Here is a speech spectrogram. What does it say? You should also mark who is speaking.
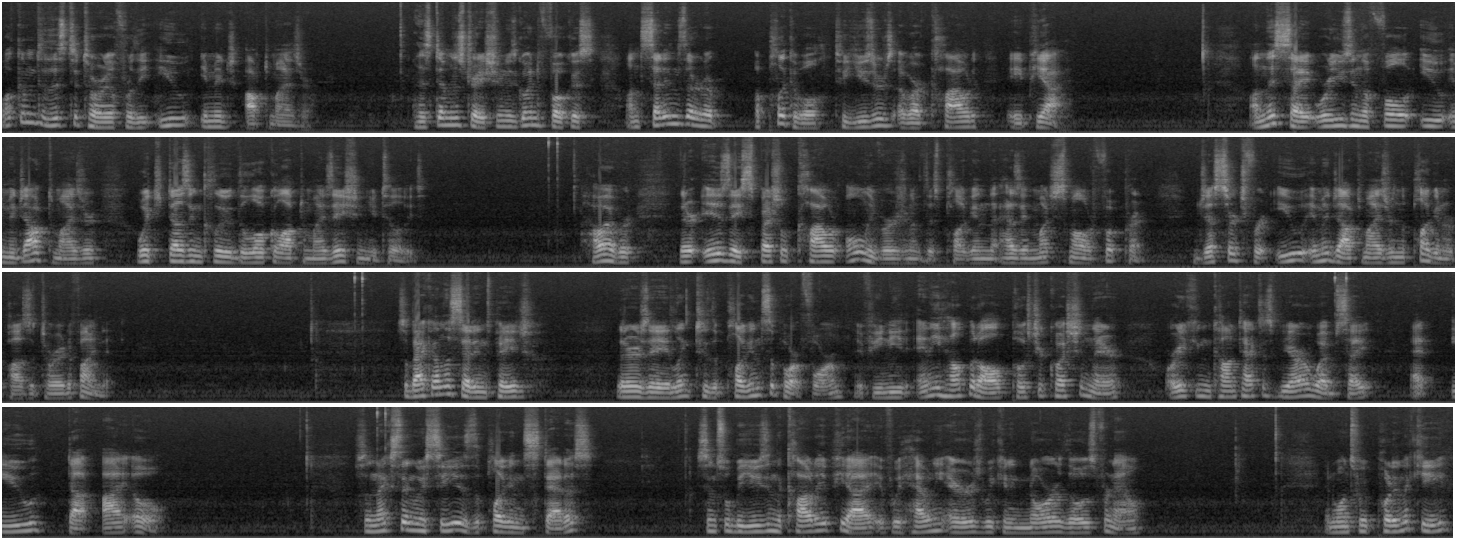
Speaker 1: Welcome to this tutorial for the EWWW Image Optimizer. This demonstration is going to focus on settings that are applicable to users of our Cloud API. On this site we're using the full EWWW Image Optimizer which does include the local optimization utilities. However, there is a special cloud-only version of this plugin that has a much smaller footprint. Just search for EWWW Image Optimizer in the plugin repository to find it. So back on the settings page, there is a link to the plugin support forum. If you need any help at all, post your question there, or you can contact us via our website at ewww.io. So the next thing we see is the plugin status. Since we'll be using the Cloud API, if we have any errors, we can ignore those for now. And once we put in a key,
